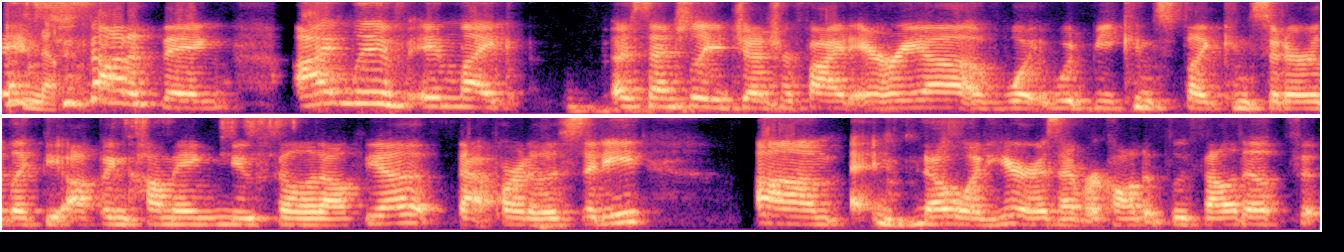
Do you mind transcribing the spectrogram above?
it. It's no. just not a thing. I live in like essentially a gentrified area of what would be cons- like considered like the up and coming New Philadelphia, that part of the city. Um, no one here has ever called it Blue Philadelphia,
